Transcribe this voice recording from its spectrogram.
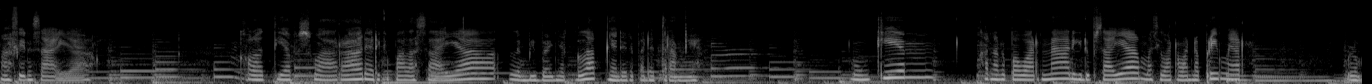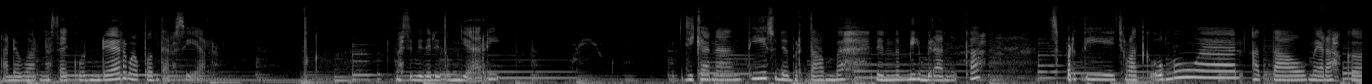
maafin saya. Kalau tiap suara dari kepala saya lebih banyak gelapnya daripada terangnya. Mungkin karena lupa warna di hidup saya masih warna-warna primer. Belum ada warna sekunder maupun tersier. Masih bisa dihitung jari. Jika nanti sudah bertambah dan lebih beraneka seperti coklat keunguan atau merah ke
